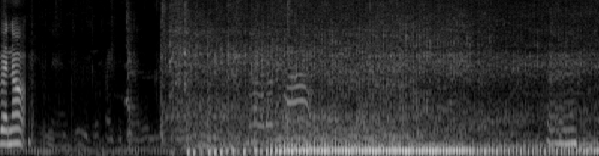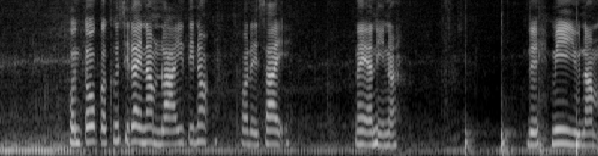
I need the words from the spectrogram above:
ไปเนาะแม่นเมื่อแล้วนะคะอืมฝนตกก็คือสิได้น้ำหลายอยู่ติเนาะพอได้ใส่ในอันนี้นะเด้มีอยู่น้ำ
